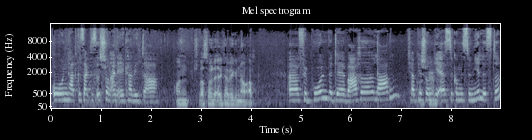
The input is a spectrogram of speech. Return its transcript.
und hat gesagt, es ist schon ein LKW da. Und was soll der LKW genau ab? Äh, für Polen wird der Ware laden. Ich habe hier okay. schon die erste Kommissionierliste.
